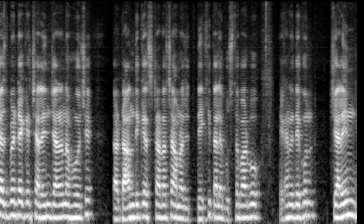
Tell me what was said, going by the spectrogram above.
জাজমেন্টটাকে চ্যালেঞ্জ জানানো হয়েছে। তার ডান দিকে স্টার আছে, আমরা যদি দেখি তাহলে বুঝতে পারব। এখানে দেখুন চ্যালেঞ্জ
